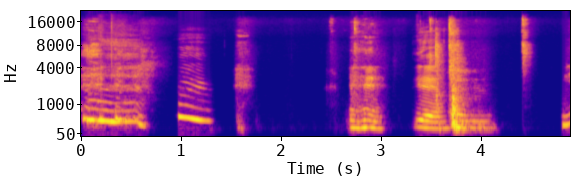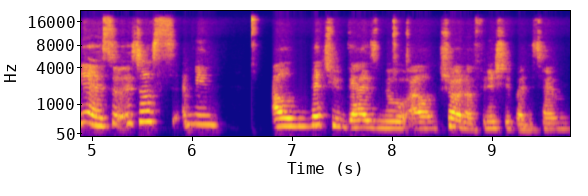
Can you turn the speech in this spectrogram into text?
Uh-huh. yeah. um, yeah, so it's just, I mean, I'll let you guys know. I'll sure I'll finish it by the time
